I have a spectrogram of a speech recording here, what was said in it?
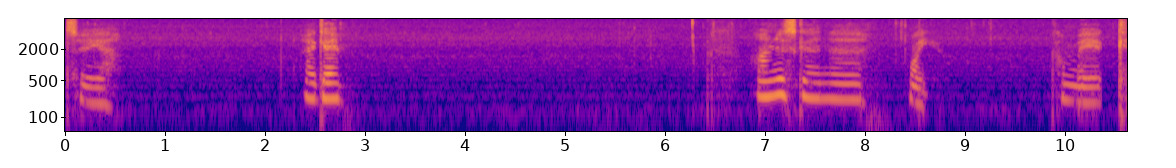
So yeah. Okay. I'm just gonna wait. Come back.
